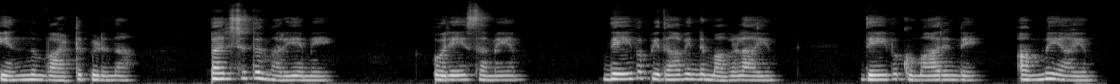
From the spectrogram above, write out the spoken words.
എന്നും വാഴ്ത്തപ്പെടുന്ന പരിശുദ്ധ മറിയമേ ഒരേ സമയം ദൈവപിതാവിന്റെ മകളായും ദൈവകുമാരന്റെ അമ്മയായും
